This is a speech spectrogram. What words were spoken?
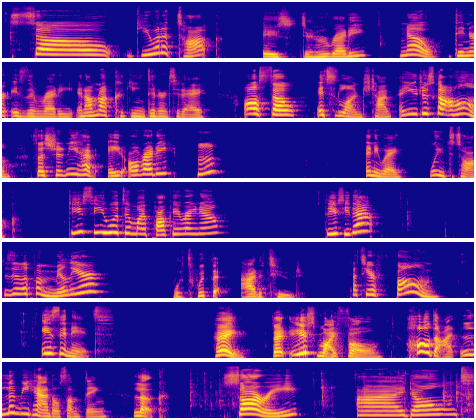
so do you want to talk? Is dinner ready? No, dinner isn't ready, and I'm not cooking dinner today. Also, it's lunchtime, and you just got home, so shouldn't you have ate already? Hmm? Anyway, we need to talk. Do you see what's in my pocket right now? Do you see that? Does it look familiar? What's with the attitude? That's your phone, isn't it? Hey, that is my phone. Hold on, let me handle something. Look, sorry, I don't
